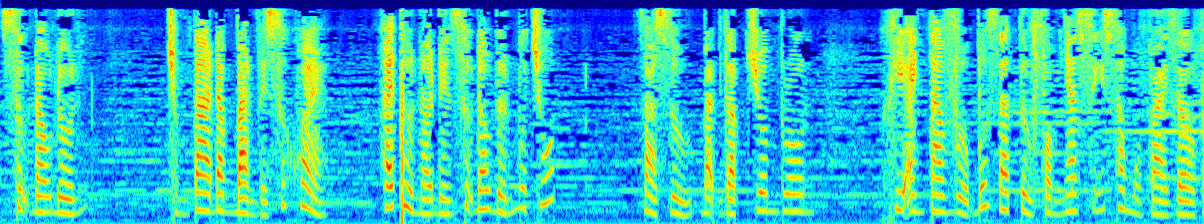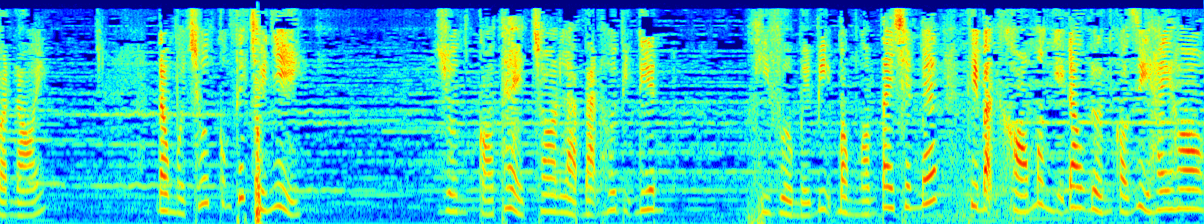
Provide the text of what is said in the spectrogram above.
Sự đau đớn Chúng ta đang bàn về sức khỏe. Hãy thử nói đến sự đau đớn một chút. Giả sử bạn gặp John Brown, khi anh ta vừa bước ra từ phòng nha sĩ sau một vài giờ và nói Đọc một chút cũng thích chứ nhỉ? John có thể cho là bạn hơi bị điên. Khi vừa mới bị bỏng ngón tay trên bếp thì bạn khó mà nghĩ đau đớn có gì hay ho.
